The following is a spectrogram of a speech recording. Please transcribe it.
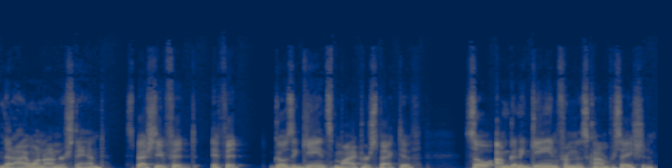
that I want to understand, especially if it if it goes against my perspective. So I'm going to gain from this conversation.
